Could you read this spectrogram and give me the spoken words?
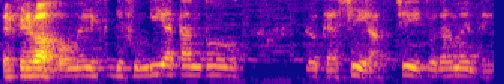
Perfil No bajo. me difundía tanto lo que hacía, sí, totalmente.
